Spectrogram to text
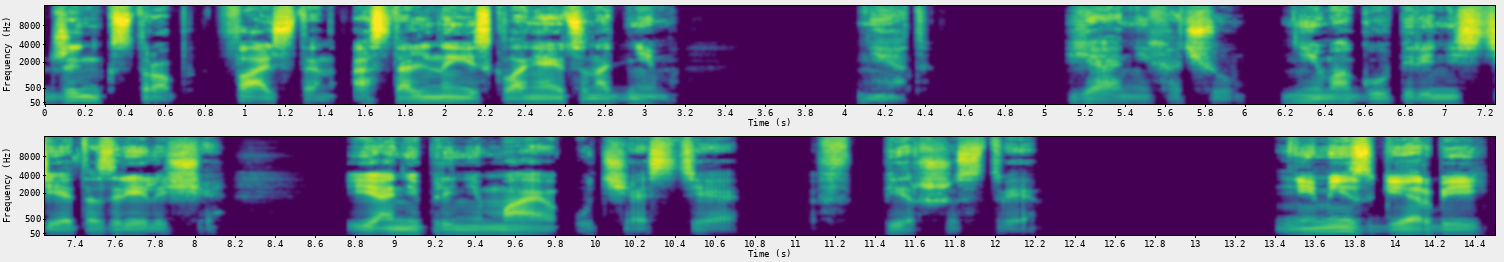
Джинкстроп, Фальстен, остальные склоняются над ним. Нет, я не хочу, не могу перенести это зрелище. Я не принимаю участия в пиршестве. Ни мисс Герби,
